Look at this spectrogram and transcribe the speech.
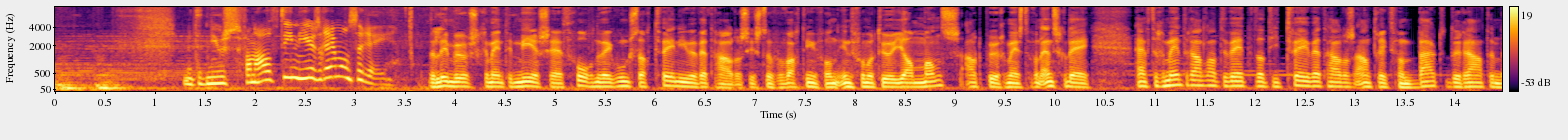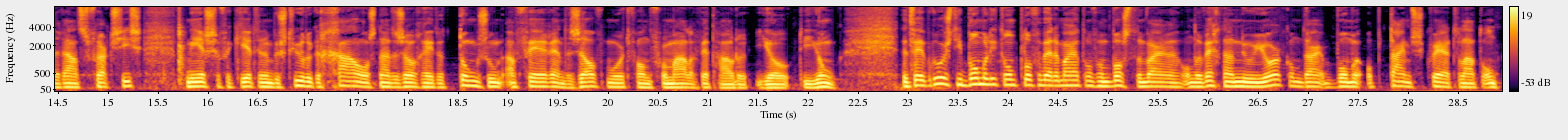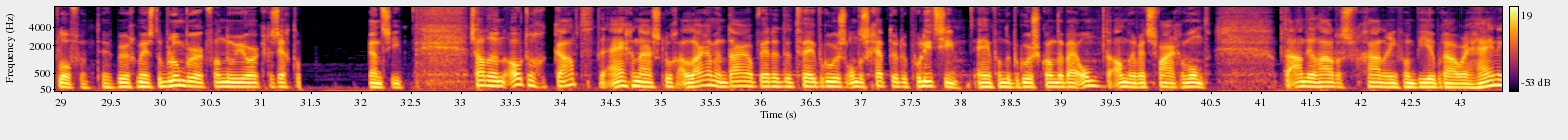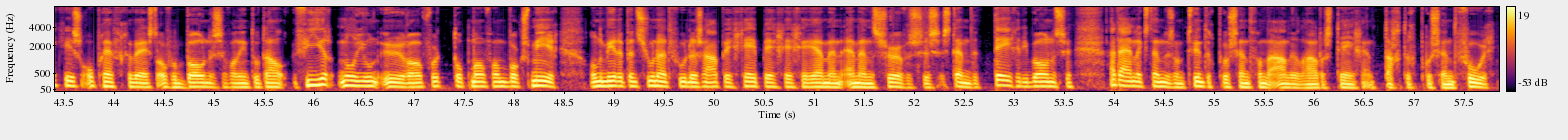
Met het nieuws van half tien, hier is Raymond Serré. De Limburgse gemeente Meersen heeft volgende week woensdag twee nieuwe wethouders. Is de verwachting van informateur Jan Mans, oud-burgemeester van Enschede. Hij heeft de gemeenteraad laten weten dat hij twee wethouders aantrekt van buiten de raad en de raadsfracties. Meersen verkeert in een bestuurlijke chaos na de zogeheten Tongzoen-affaire en de zelfmoord van voormalig wethouder Jo de Jong. De twee broers die bommen lieten ontploffen bij de marathon van Boston waren onderweg naar New York om daar bommen op Times Square te laten ontploffen. Heeft burgemeester Bloomberg van New York gezegd op Ze hadden een auto gekaapt, de eigenaar sloeg alarm... en daarop werden de twee broers onderschept door de politie. Een van de broers kwam daarbij om, de andere werd zwaar gewond. Op de aandeelhoudersvergadering van bierbrouwer Heineken is ophef geweest over bonussen van in totaal 4 miljoen euro voor topman van Boxmeer. Onder meer de pensioenuitvoerders APG, PGGM en MN Services stemden tegen die bonussen. Uiteindelijk stemden zo'n 20% van de aandeelhouders tegen en 80% voor.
